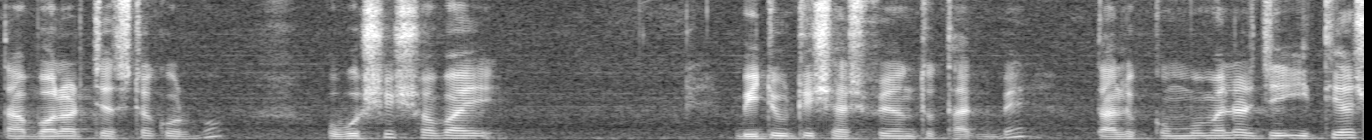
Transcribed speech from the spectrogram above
তা বলার চেষ্টা করব। অবশ্যই সবাই ভিডিওটি শেষ পর্যন্ত থাকবে, তাহলে কুম্ভমেলার যে ইতিহাস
